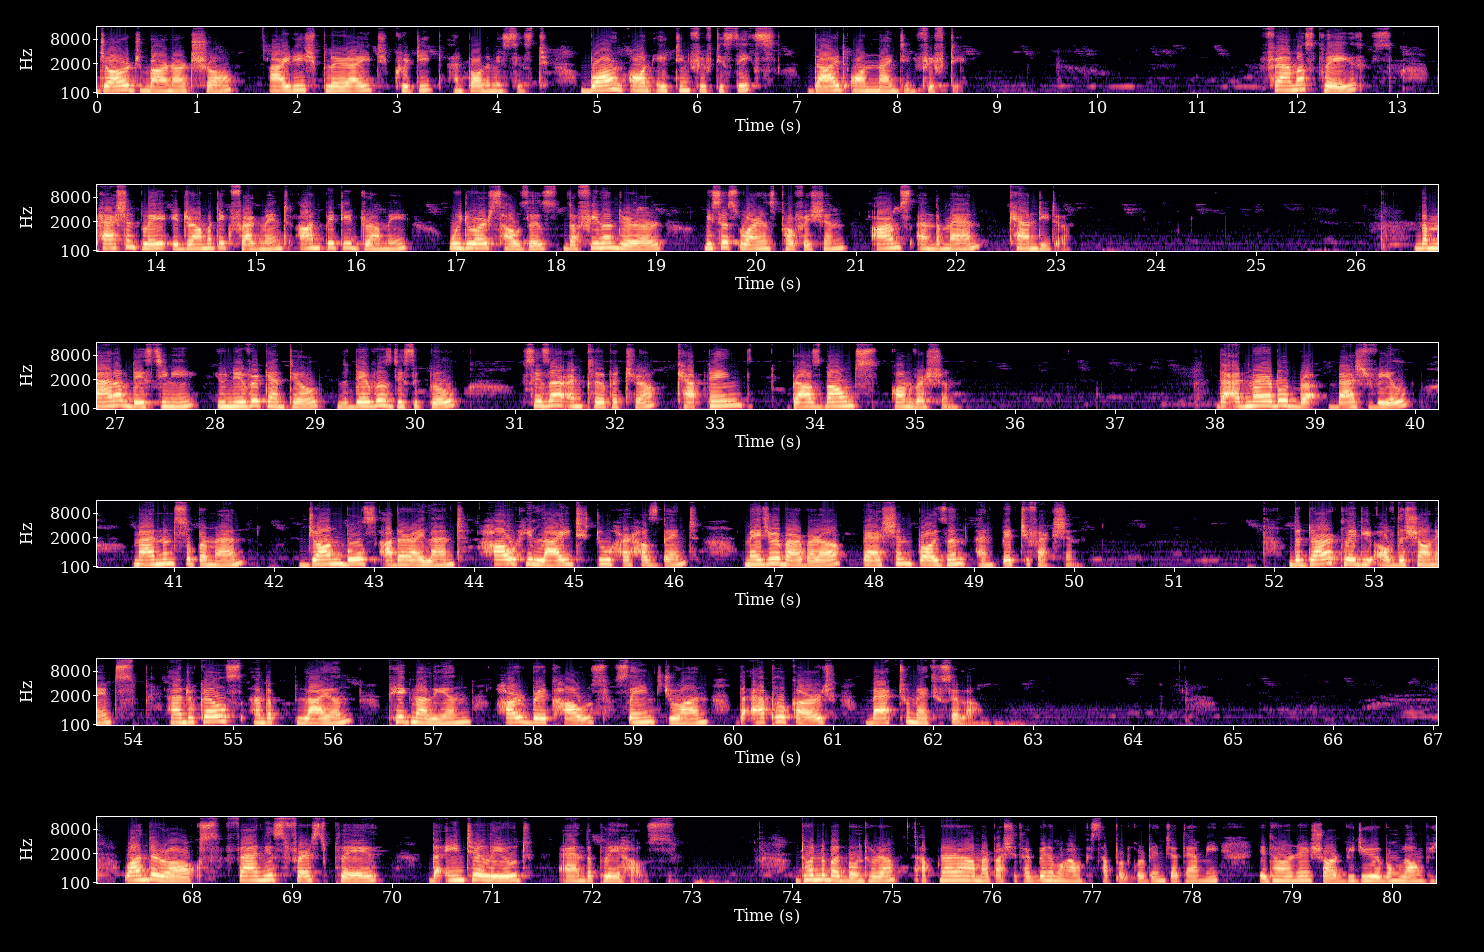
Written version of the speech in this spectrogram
George Bernard Shaw, Irish playwright, critic, and polemicist, born on 1856, died on 1950. Famous plays Passion Play, a dramatic fragment, Unpetty Drame, Widower's Houses, The Philanderer, Mrs. Warren's Profession, Arms and the Man, Candida. The Man of Destiny, You Never Can Tell, The Devil's Disciple, Caesar and Cleopatra, Captain Brassbound's Conversion. The Admirable Bra- Bashville, Man and Superman, John Bull's Other Island, How He Lied to Her Husband, Major Barbara, Passion, Poison, and Petrifaction. The Dark Lady of the Sonnets, Androcles and the Lion, Pygmalion, Heartbreak House, Saint Joan, The Apple Cart, Back to Methuselah. On the Rocks, Fanny's first play, The Interlude, and The Playhouse. ধন্যবাদ বন্ধুরা আপনারা আমার পাশে থাকবেন এবং আমাকে support করবেন যাতে আমি এ ধরনের শর্ট ভিডিও এবং লং ভিডিও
